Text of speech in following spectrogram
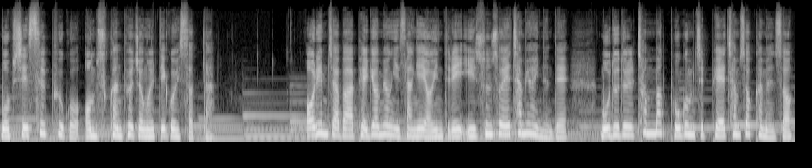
몹시 슬프고 엄숙한 표정을 띠고 있었다. 어림잡아 100여 명 이상의 여인들이 이 순서에 참여했는데 모두들 천막 복음 집회에 참석하면서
